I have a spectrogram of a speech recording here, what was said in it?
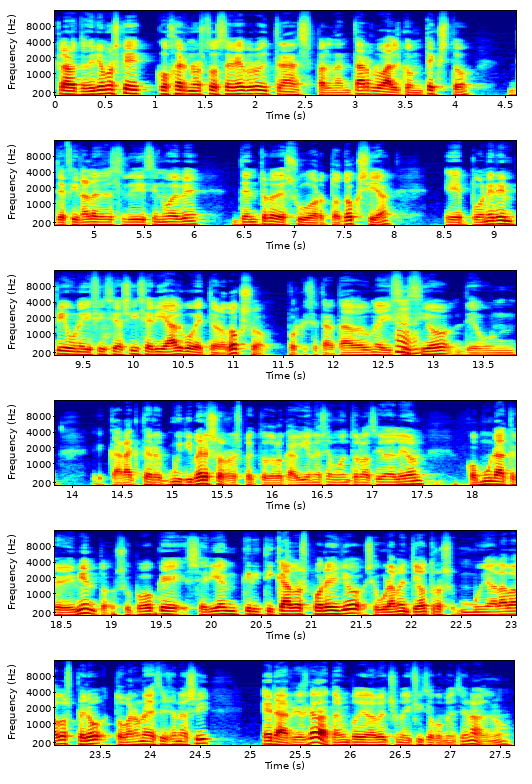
Claro, tendríamos que coger nuestro cerebro y trasplantarlo al contexto de finales del siglo XIX dentro de su ortodoxia. Eh, poner en pie un edificio así sería algo heterodoxo, porque se trataba de un edificio de un eh, carácter muy diverso respecto de lo que había en ese momento en la ciudad de León, como un atrevimiento. Supongo que serían criticados por ello, seguramente otros muy alabados, pero tomar una decisión así era arriesgada. También podría haber hecho un edificio convencional, ¿no?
